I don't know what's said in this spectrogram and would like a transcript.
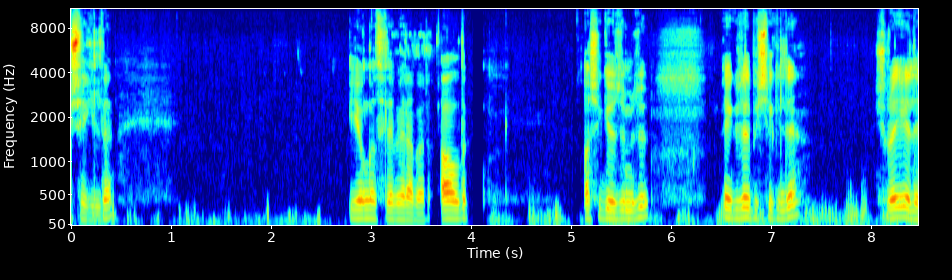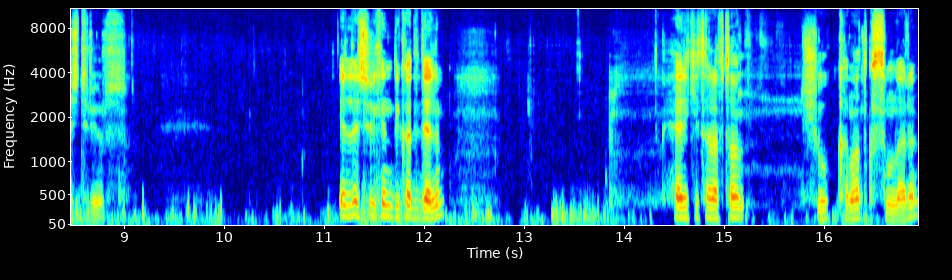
Bu şekilde yongasıyla beraber aldık. Aşı gözümüzü ve güzel bir şekilde şuraya yerleştiriyoruz. Yerleştirirken dikkat edelim. Her iki taraftan şu kanat kısımları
